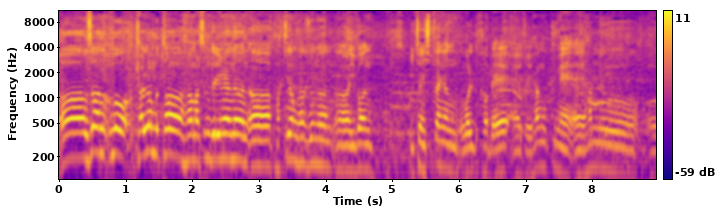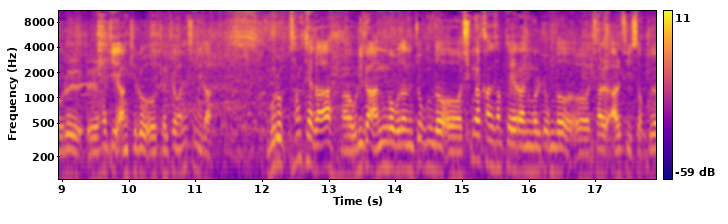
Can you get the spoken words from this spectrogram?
어, 우선 뭐 결론부터 말씀드리면은 어, 박지성 선수는 어, 이번 2014년 월드컵에 저희 한국팀에 합류를 하지 않기로 결정을 했습니다. 무릎 상태가 어, 우리가 아는 것보다는 조금 더 어, 심각한 상태라는 걸 조금 더 잘 알 수 있었고요.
